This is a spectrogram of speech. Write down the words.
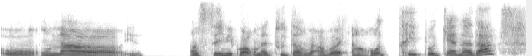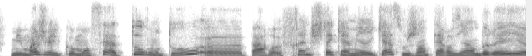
on, a un quoi, on a tout un, un, road trip au Canada, mais moi je vais commencer à Toronto par French Tech Americas où j'interviendrai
